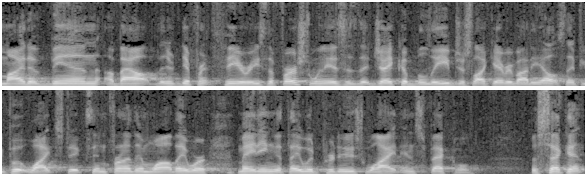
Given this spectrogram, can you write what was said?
might have been about the different theories. The first one is, is that Jacob believed, just like everybody else, that if you put white sticks in front of them while they were mating, that they would produce white and speckled. The second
